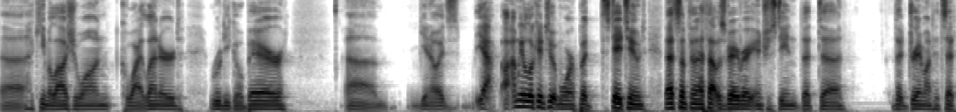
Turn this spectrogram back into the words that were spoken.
uh, Hakeem Olajuwon, Kawhi Leonard, Rudy Gobert. Um, you know, it's yeah. I'm gonna look into it more, but stay tuned. That's something I thought was very very interesting. That uh, that Draymond had said.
